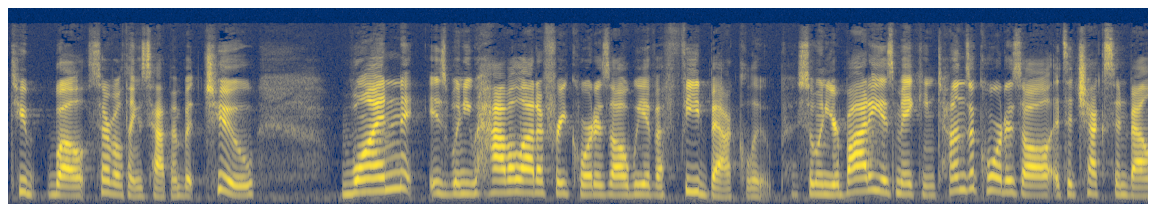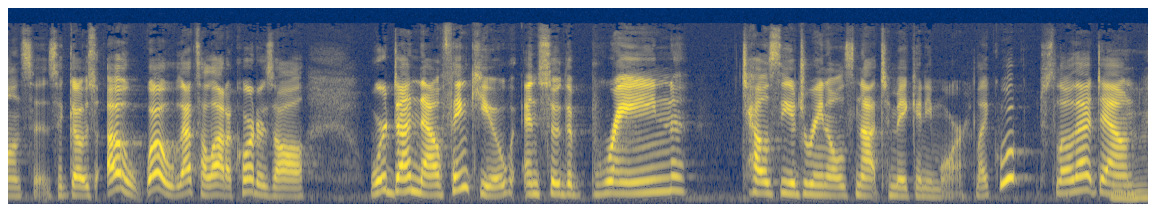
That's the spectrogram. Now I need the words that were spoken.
Two, well, several things happen, but two. One is when you have a lot of free cortisol, we have a feedback loop. So when your body is making tons of cortisol, it's a checks and balances. It goes, oh, whoa, that's a lot of cortisol. We're done now, thank you. And so the brain tells the adrenals not to make any more. Like, whoop, slow that down. Mm-hmm.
